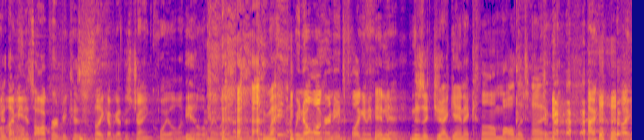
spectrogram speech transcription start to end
well, the I mean, home. it's awkward because it's like I've got this giant coil in the Yeah. middle of my living room. we no longer need to plug anything and, in. and there's a gigantic hum all the time. I,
